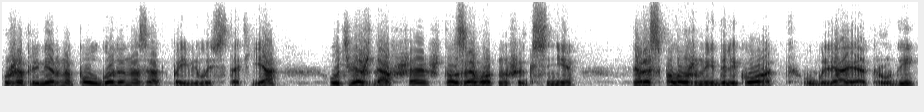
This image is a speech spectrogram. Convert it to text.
Уже примерно полгода назад появилась статья, утверждавшая, что завод на Шексне – расположенные далеко от угля и от руды,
